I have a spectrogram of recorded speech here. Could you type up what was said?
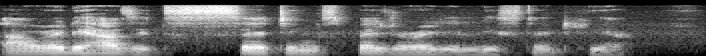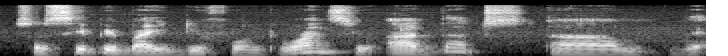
uh, already has its settings page already listed here. So CP by default, once you add that um, the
